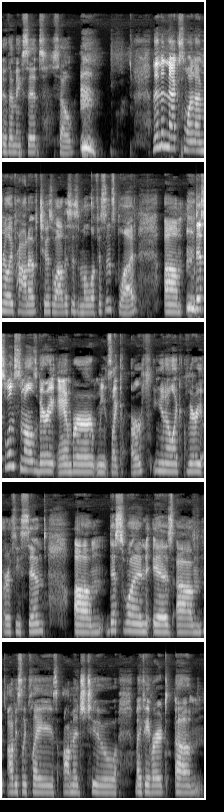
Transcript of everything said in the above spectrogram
if that makes sense. So, then the next one I'm really proud of too as well. This is Maleficent's Blood. Um, this one smells very amber meets like earth, you know, like very earthy scent. Um, this one is um obviously plays homage to my favorite um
